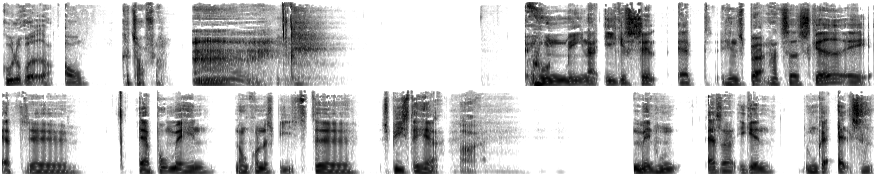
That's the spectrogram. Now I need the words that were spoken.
gulerødder og kartofler. Mm. Hun mener ikke selv, at hendes børn har taget skade af, at, øh, at bo med hende, når hun kun har spist, øh, spist det her. Nej. Men hun, altså igen, hun kan altid,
